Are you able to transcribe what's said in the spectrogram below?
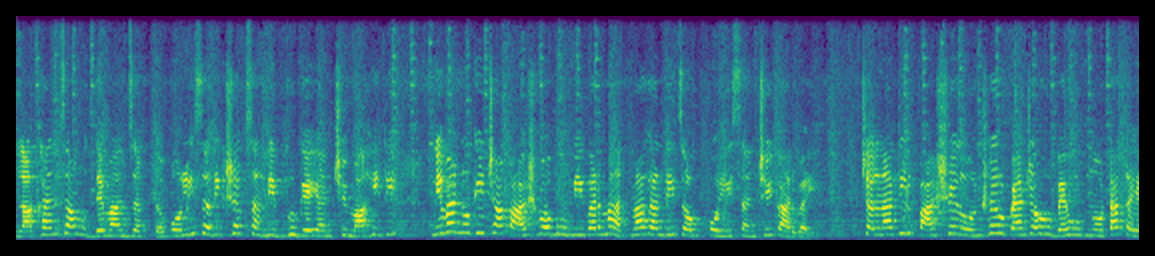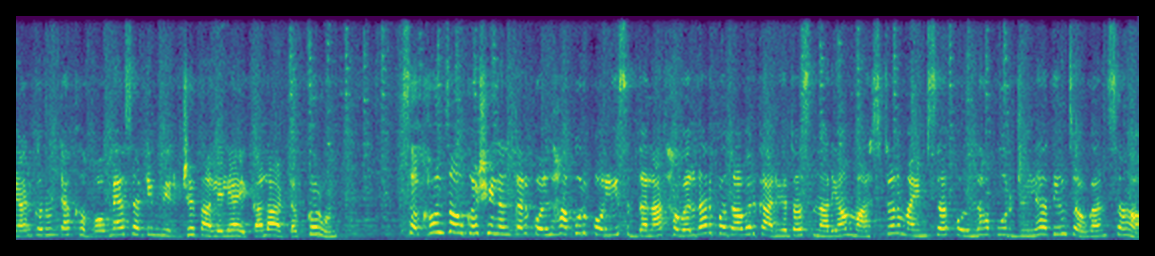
लाखांचा मुद्देमाल जप्त. पोलीस अधीक्षक संदीप घुगे यांची माहिती. निवडणुकीच्या पार्श्वभूमीवर महात्मा गांधी चौक पोलिसांची कारवाई. चलनातील पाचशे दोनशे रुपयांच्या हुबेहूब नोटा तयार करून त्या खपवण्यासाठी मिरजेत आलेल्या एकाला अटक करून सखोल चौकशीनंतर कोल्हापूर पोलीस दलात हवालदार पदावर कार्यरत असणाऱ्या मास्टर माइंडसह कोल्हापूर जिल्ह्यातील चौघांसह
